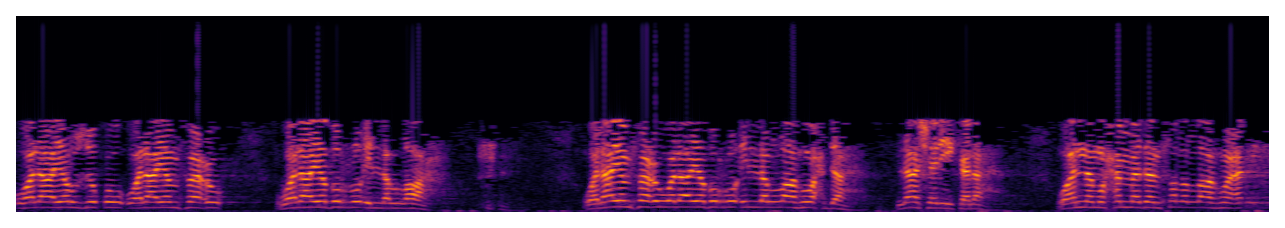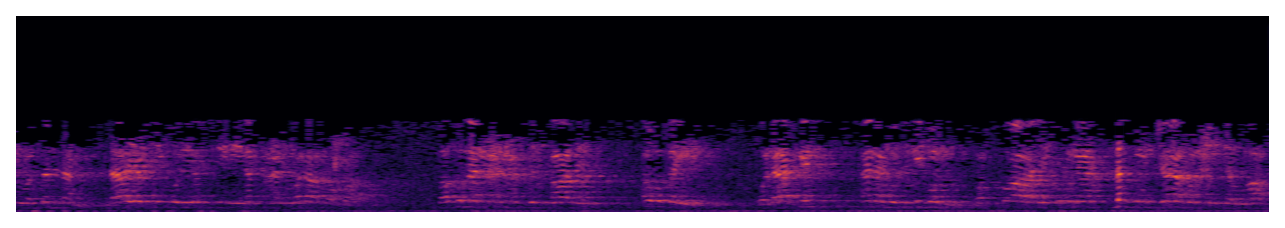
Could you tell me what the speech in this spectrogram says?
ولا يرزق ولا ينفع ولا يضر إلا الله. ولا ينفع ولا يضر إلا الله وحده. لا شريك له. وأن محمدا صلى الله عليه وسلم لا يملك لنفسه نفعا ولا ضرا. فضلا عن عبد القادر أو غيره. ولكن أنا مذنب والصالحون لهم جاه عند الله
